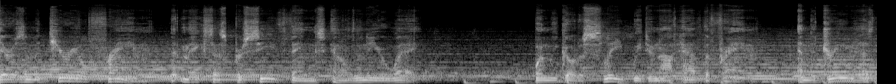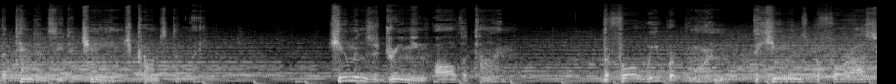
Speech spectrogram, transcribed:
there is a material frame that makes us perceive things in a linear way. When we go to sleep, we do not have the frame, and the dream has the tendency to change constantly. Humans are dreaming all the time. Before we were born, the humans before us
